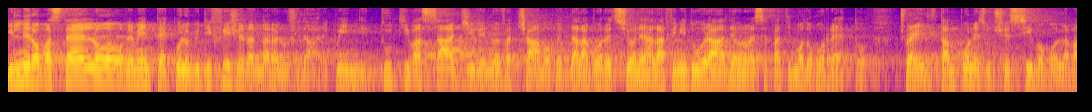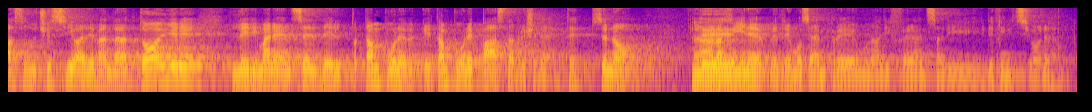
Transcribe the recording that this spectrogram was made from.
il nero pastello ovviamente è quello più difficile da andare a lucidare, quindi tutti i passaggi che noi facciamo per, dalla correzione alla finitura devono essere fatti in modo corretto, cioè il tampone successivo con la pasta successiva deve andare a togliere le rimanenze del tampone, tampone e pasta precedente, se no le... alla fine vedremo sempre una differenza di definizione.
